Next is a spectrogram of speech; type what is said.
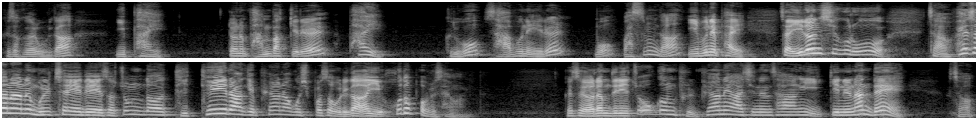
그래서 그걸 우리가 2파이 또는 반 바퀴를 파이 그리고 4분의 1을 뭐 맞습니다. 2분의 파이 자 이런 식으로 자 회전하는 물체에 대해서 좀 더 디테일하게 표현하고 싶어서 우리가 이 호도법을 사용합니다. 그래서 여러분들이 조금 불편해 하시는 사항이 있기는 한데 그렇죠?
